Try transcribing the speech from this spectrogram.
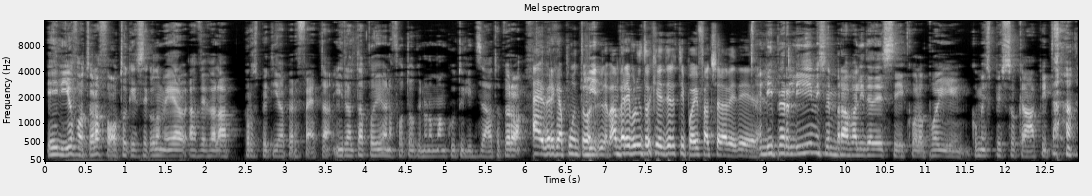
E lì ho fatto la foto che secondo me aveva la prospettiva perfetta. In realtà poi è una foto che non ho manco utilizzato, però... Eh, perché appunto lì, avrei voluto chiederti poi faccela vedere. Lì per lì mi sembrava l'idea del secolo, poi come spesso capita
